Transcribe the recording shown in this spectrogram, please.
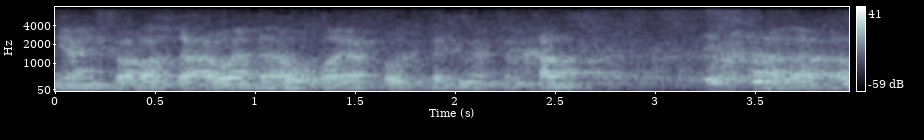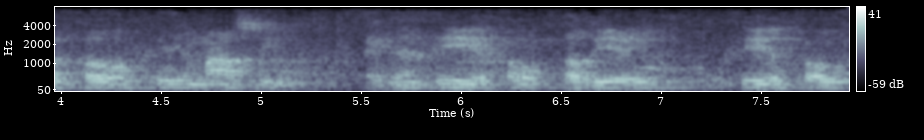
ينشر دعوته ويقول كلمة الحق. هذا الخوف فيه معصية. إذا فيه خوف طبيعي وفيه خوف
